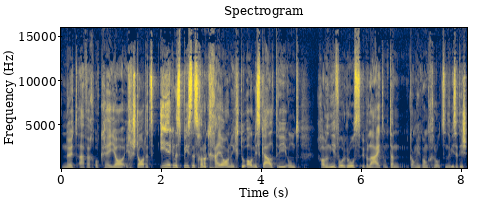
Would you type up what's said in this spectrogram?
nicht einfach, okay, ja, ich starte jetzt irgendein Business, ich habe noch keine Ahnung, ich tue all mein Geld rein und habe mir nie vorher gross überlegt und dann gehe ich bankrott. Und die Weisheit ist,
